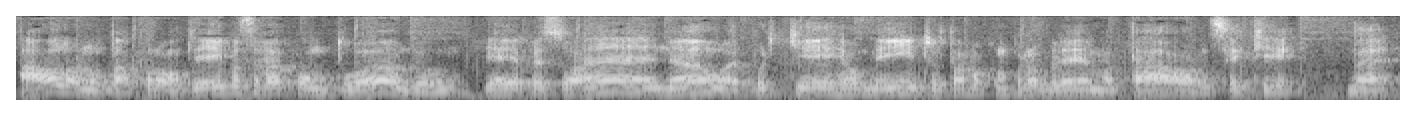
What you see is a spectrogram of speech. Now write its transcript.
A aula não está pronta? E aí você vai pontuando, e aí a pessoa, ah, não, é porque realmente eu estava com problema, tal, não sei o quê, né?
